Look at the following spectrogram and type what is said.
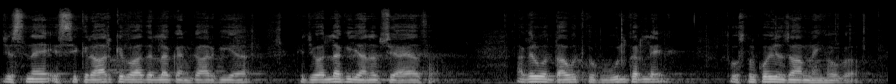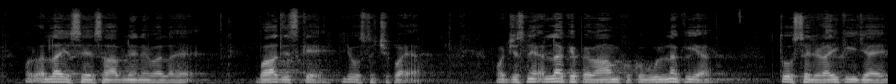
جس نے اس اقرار کے بعد اللہ کا انکار کیا کہ جو اللہ کی جانب سے آیا تھا، اگر وہ دعوت کو قبول کر لے تو اس پر کوئی الزام نہیں ہوگا۔ اور اللہ اس سے حساب لینے والا ہے، بعد اس کے جو اس نے چھپایا۔ اور جس نے اللہ کے پیغام کو قبول نہ کیا، تو اس سے لڑائی کی جائے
